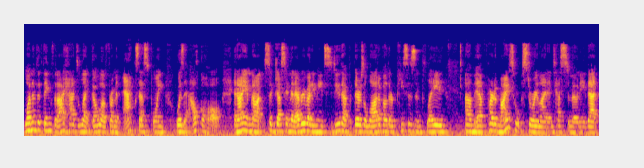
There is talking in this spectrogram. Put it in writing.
One of the things that I had to let go of from an access point was alcohol. And I am not suggesting that everybody needs to do that, but there's a lot of other pieces in play um, part of my storyline and testimony that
